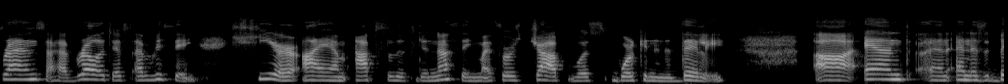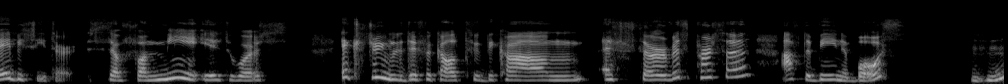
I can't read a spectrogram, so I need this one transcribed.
friends i have relatives everything. Here i am absolutely nothing. My first job was working in a deli. Uh, and, and and as a babysitter. So for me it was extremely difficult to become a service person after being a boss mm-hmm.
